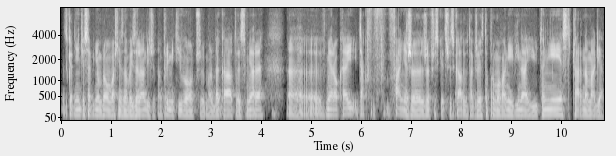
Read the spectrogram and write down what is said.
zgadnięcie Sauvignon Blanc właśnie z Nowej Zelandii, czy tam Primitivo, czy Malbeka, to jest w miarę, w miarę okej i tak fajnie, że, że wszystkie trzy zgadły, także jest to promowanie wina i to nie jest czarna magia.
